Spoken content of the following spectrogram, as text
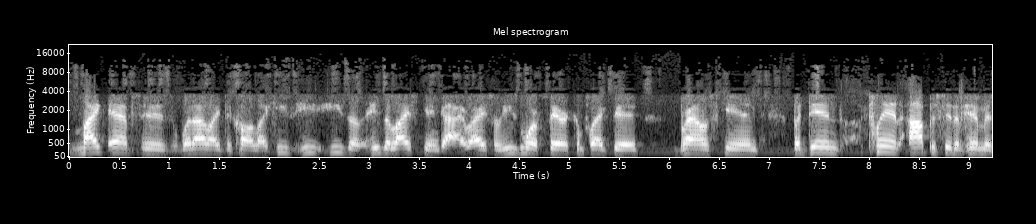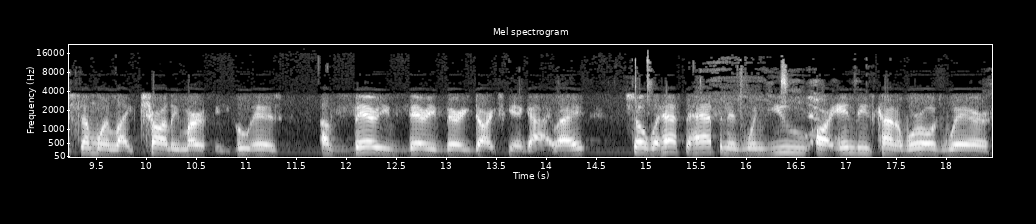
Mike Epps is what I like to call like he's he, he's a he's a light skinned guy, right? So he's more fair complected, brown skinned. But then playing opposite of him is someone like Charlie Murphy, who is a very, very, very dark skinned guy, right? So what has to happen is when you are in these kind of worlds where,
